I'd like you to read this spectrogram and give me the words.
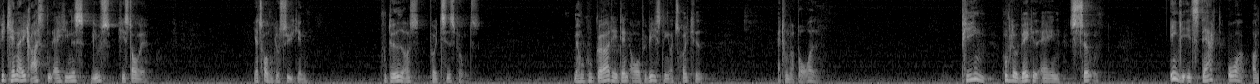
Vi kender ikke resten af hendes livshistorie. Jeg tror, hun blev syg igen. Hun døde også på et tidspunkt. Men hun kunne gøre det i den overbevisning og tryghed, at hun var borget. Pigen, hun blev vækket af en søvn. Egentlig et stærkt ord om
